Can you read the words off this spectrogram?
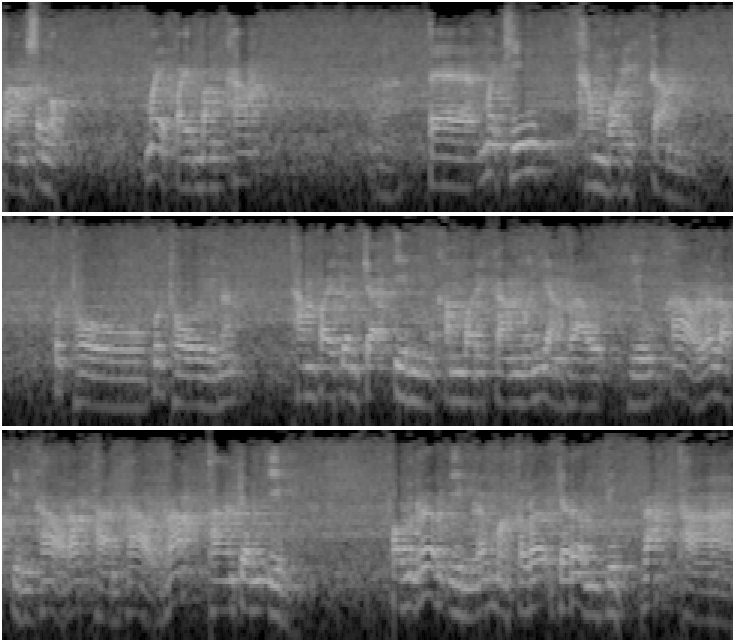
ความสงบไม่ไปบังคับ แต่ไม่ทิ้งคำบริกรรม พุทโธพุทโธอยู่นั้นทำไปจนจะอิ่มคำบริกรรมเหมือนอย่างเราหิวข้าวแล้วเรากินข้าว รับทานข้าว รับทานจนอิ่มพอมันเริ่มอิ่มแล้วมันก็จะเริ่มหยุดรับทาน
